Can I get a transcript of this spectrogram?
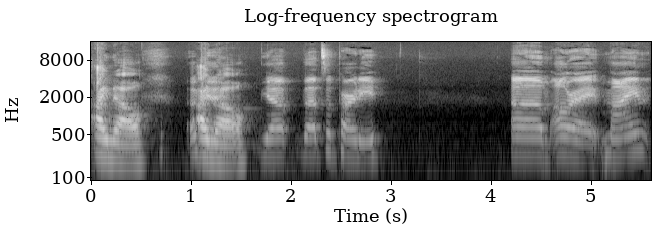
I know. I know. Yep, that's a party. Um, all right, mine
